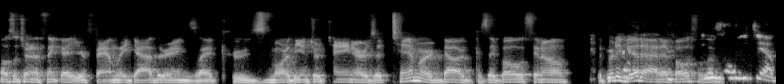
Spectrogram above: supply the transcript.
Also trying to think at your family gatherings like who's more the entertainer? Is it tim or doug? Because they both you know they're pretty good at it both of them.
